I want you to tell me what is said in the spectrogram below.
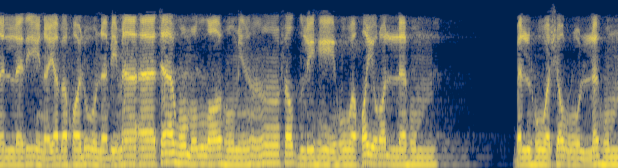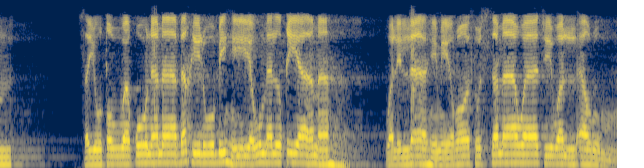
الَّذِينَ يَبْخَلُونَ بِمَا آتَاهُمُ اللَّهُ مِنْ فَضْلِهِ هُوَ خَيْرًا لَّهُمْ بَلْ هُوَ شَرٌّ لَّهُمْ سَيُطَوَّقُونَ مَا بَخِلُوا بِهِ يَوْمَ الْقِيَامَةِ وَلِلَّهِ مِيرَاثُ السَّمَاوَاتِ وَالْأَرْضِ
